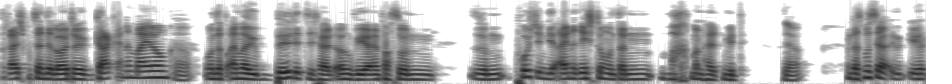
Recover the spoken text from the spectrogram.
30% der Leute gar keine Meinung Ja. und auf einmal bildet sich halt irgendwie einfach so ein, so ein Push in die eine Richtung und dann macht man halt mit. Ja. Und das muss ja, wie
